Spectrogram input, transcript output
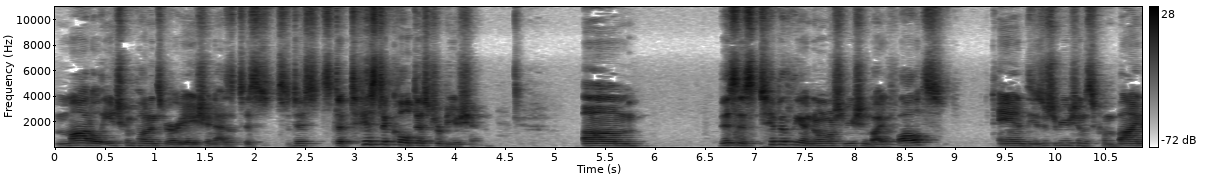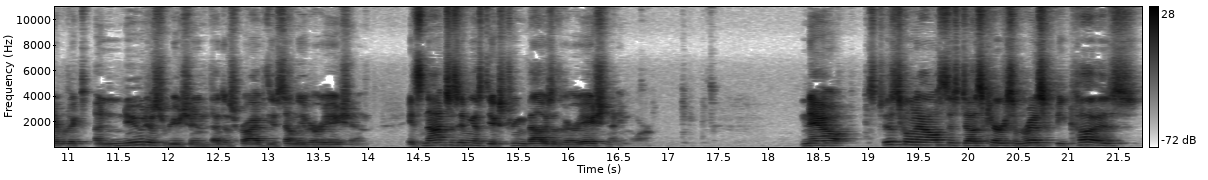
model each component's variation as a statistical distribution. Um, this is typically a normal distribution by default, and these distributions combine to predict a new distribution that describes the assembly variation. It's not just giving us the extreme values of the variation anymore. Now, statistical analysis does carry some risk because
